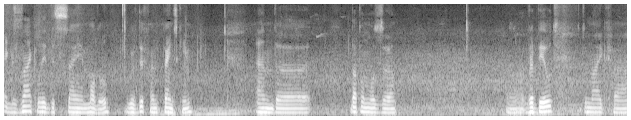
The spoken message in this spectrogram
exactly the same model with different paint scheme. And uh, that one was uh, uh rebuilt to make uh,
